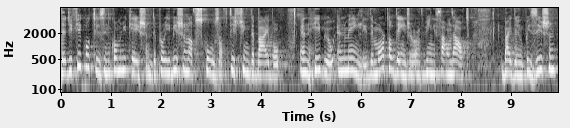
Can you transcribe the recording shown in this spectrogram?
The difficulties in communication, the prohibition of schools of teaching the Bible and Hebrew, and mainly the mortal danger of being found out by the Inquisition,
